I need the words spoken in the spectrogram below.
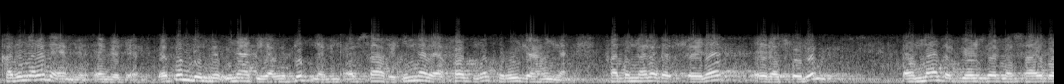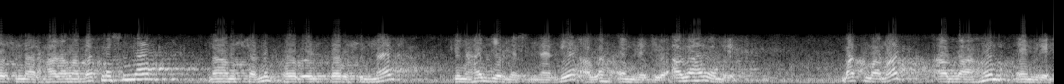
Kadınlara da emrediyor. Ve kullul müminati yavuddudne min efsarihinne ve fadle furucahunne. Kadınlara da söyle ey Resulüm, onlar da gözlerine sahip olsunlar, harama bakmasınlar, namuslarını koru, korusunlar, günaha girmesinler diye Allah emrediyor. Allah'ın emri. Bakmamak Allah'ın emri.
